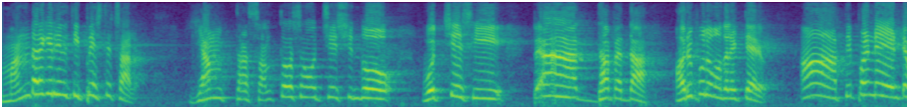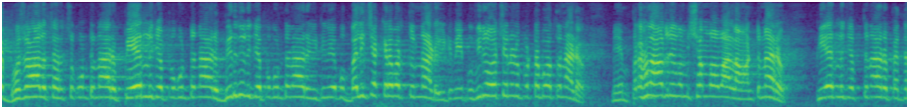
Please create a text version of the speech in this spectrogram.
మందరగిరిని తిప్పేస్తే చాలు. ఎంత సంతోషం వచ్చేసిందో వచ్చేసి పెద్ద పెద్ద అరుపులు మొదలెట్టారు. తిప్పండి అంటే భుజాలు తరుచుకుంటున్నారు పేర్లు చెప్పుకుంటున్నారు బిరుదులు చెప్పుకుంటున్నారు ఇటువైపు బలి చక్రవర్తి ఉన్నాడు ఇటువైపు విరోచనుడు పుట్టబోతున్నాడు. మేము ప్రహ్లాదుడి వంశంలో వాళ్ళం అంటున్నారు. పేర్లు చెప్తున్నారు పెద్ద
